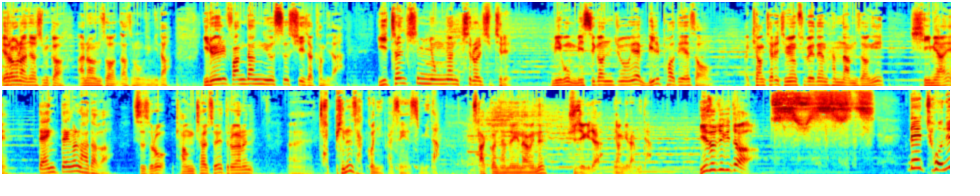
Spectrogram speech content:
여러분 안녕하십니까. 아나운서 나선홍입니다. 일요일 빵당 뉴스 시작합니다. 2016년 7월 17일 미국 미시건주의 밀퍼드에서 경찰에 지명 수배된 한 남성이 심야에 땡땡을 하다가 스스로 경찰서에 들어가는 에, 잡히는 사건이 발생했습니다. 사건 현장에 나와 있는 주재기자 연결합니다. 이소재 기자. 네, 저는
